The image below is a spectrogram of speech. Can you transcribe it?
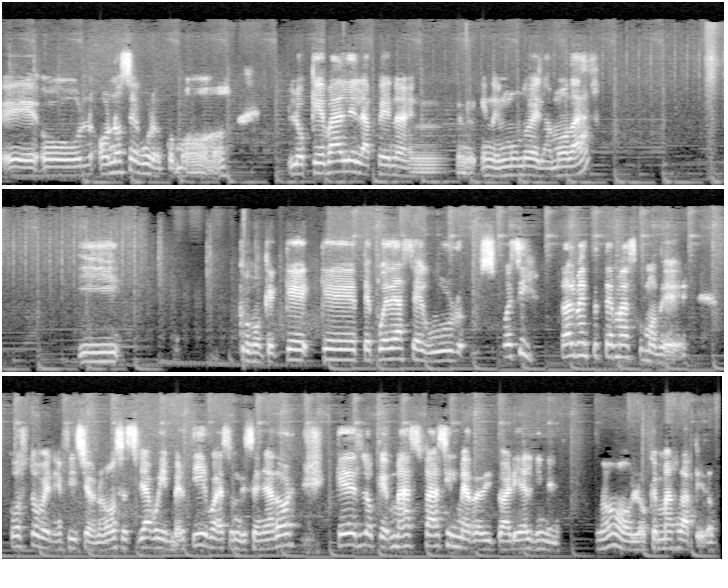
eh, o, no seguro, como lo que vale la pena en, el mundo de la moda. Y como que, que te puede asegurar, pues sí, realmente temas como de costo-beneficio, ¿no? O sea, si ya voy a invertir, voy a ser un diseñador, ¿qué es lo que más fácil me redituaría el dinero, ¿no? O lo que más rápido.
